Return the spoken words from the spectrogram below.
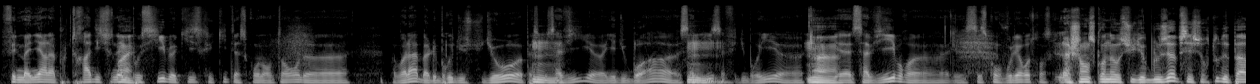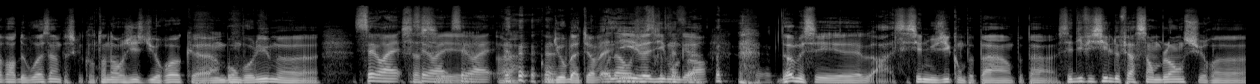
fait de manière la plus traditionnelle Ouais. possible, quitte à ce qu'on entende. Bah voilà, bah, le bruit du studio, euh, parce que ça vit, euh, il y a du bois, euh, ça Mhm. vit, ça fait du bruit. euh, Ouais. et ça vibre, euh, et c'est ce qu'on voulait retranscrire. La chance qu'on a au studio Blues Up, c'est surtout de pas avoir de voisins, parce que quand on enregistre du rock à un bon volume, euh, C'est vrai, ça c'est vrai, c'est vrai. Voilà, qu'on dit au batteur, vas-y, vas-y, mon gars. Non, mais c'est, ah, c'est une musique, on peut pas, on peut pas. C'est difficile de faire semblant sur euh,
